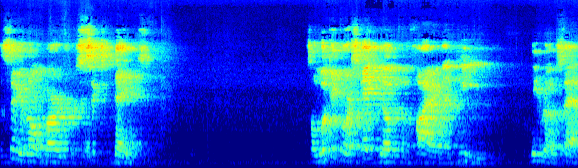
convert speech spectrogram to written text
the city of Rome burned for six days. So, looking for a scapegoat for the fire that he, Nero, set,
